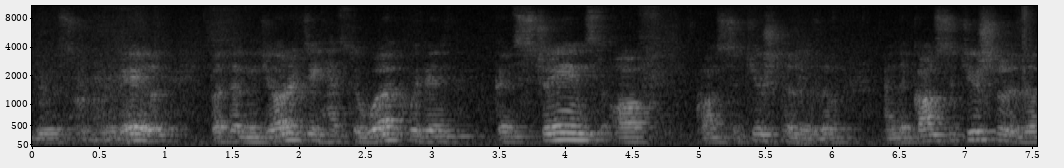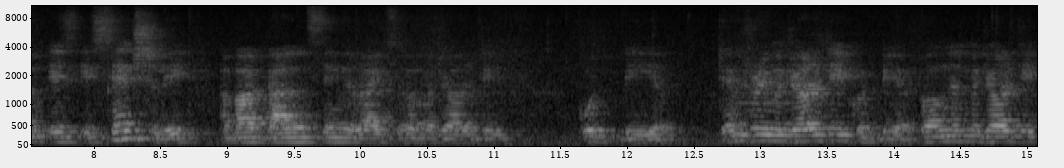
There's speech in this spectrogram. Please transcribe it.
views to prevail, but the majority has to work within constraints of constitutionalism, and the constitutionalism is essentially about balancing the rights of a majority. Could be a temporary majority, could be a permanent majority,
